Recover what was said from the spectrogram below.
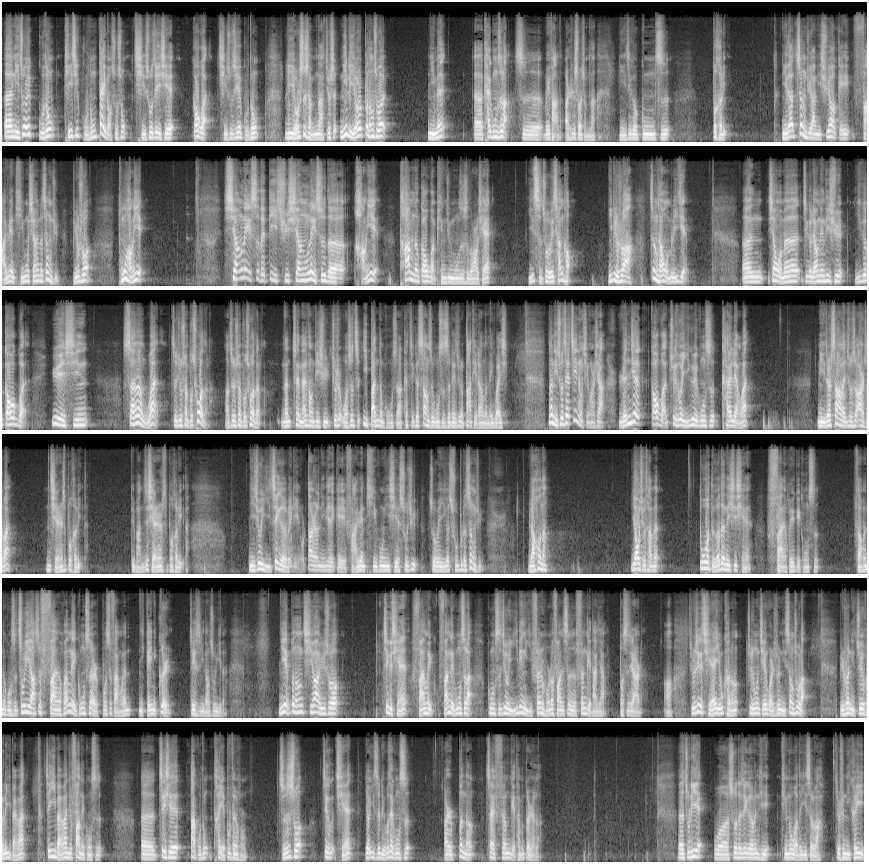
呃，你作为股东提起股东代表诉讼，起诉这些高管，起诉这些股东，理由是什么呢？就是你理由不能说你们呃开工资了是违法的，而是说什么呢？你这个工资不合理。你的证据啊，你需要给法院提供相应的证据，比如说同行业。相类似的地区、相类似的行业，他们的高管平均工资是多少钱？以此作为参考。你比如说啊，正常我们理解，嗯，像我们这个辽宁地区，一个高管月薪三万五万，这就算不错的了啊，这就算不错的了。南在南方地区，就是我是指一般的公司啊，跟这个上市公司之类这种大体量的没关系。那你说在这种情况下，人家高管最多一个月工资开两万。你这上来就是二十万，你显然是不合理的，对吧？你这显然是不合理的，你就以这个为理由，当然你得给法院提供一些数据作为一个初步的证据，然后呢，要求他们多得的那些钱返回给公司，返还的公司。注意啊，是返还给公司，而不是返还你给你个人，这是一定要注意的。你也不能期望于说。这个钱返回返给公司了，公司就一定以分红的方式分给大家，不是这样的啊。就是这个钱有可能最终结果就是你胜诉了，比如说你追回了一百万，这一百万就放在公司，呃，这些大股东他也不分红，只是说这个钱要一直留在公司，而不能再分给他们个人了。呃，朱丽叶，我说的这个问题听懂我的意思了吧？就是你可以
